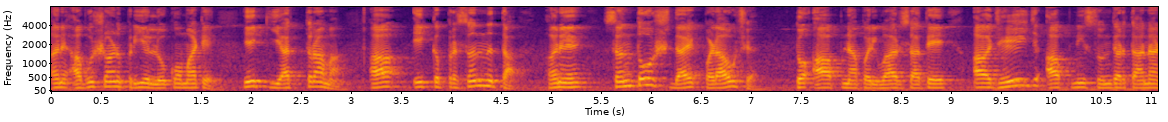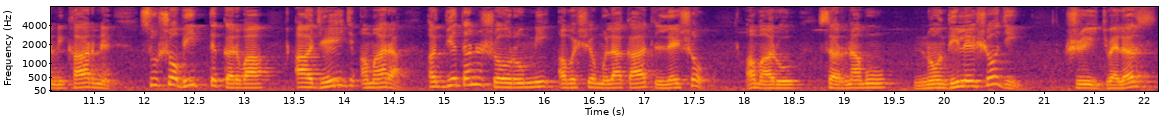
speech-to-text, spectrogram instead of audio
અને આભૂષણ પ્રિય લોકો માટે એક યાત્રામાં આ એક પ્રસન્નતા અને સંતોષદાયક પડાવ છે. તો આપના પરિવાર સાથે આજે જ આપની સુંદરતાના નિખારને સુશોભિત કરવા આજે જ અમારા અદ્યતન શોરૂમની અવશ્ય મુલાકાત લેશો. અમારું સરનામું નોંધી લેશો જી. Shri jewellers,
